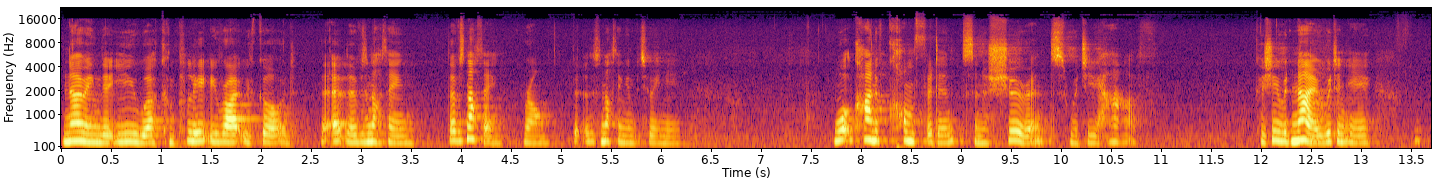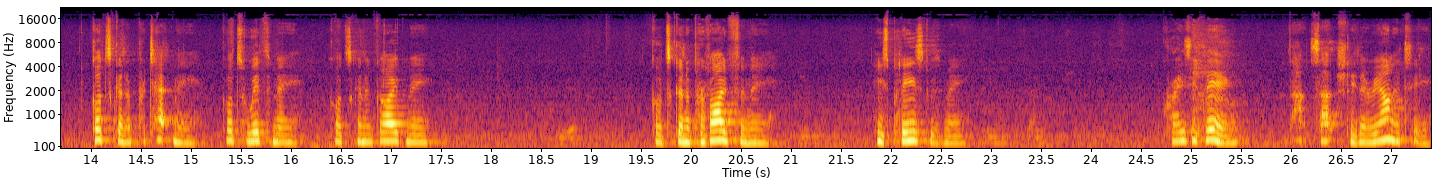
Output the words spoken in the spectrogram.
Knowing that you were completely right with God, that uh, there was nothing, there was nothing wrong, but there was nothing in between you. What kind of confidence and assurance would you have? Because you would know, wouldn't you? God's going to protect me. God's with me. God's going to guide me. God's going to provide for me. He's pleased with me. Crazy thing, that's actually the reality.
